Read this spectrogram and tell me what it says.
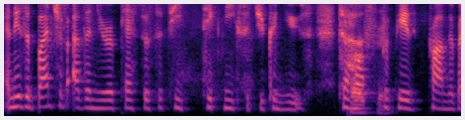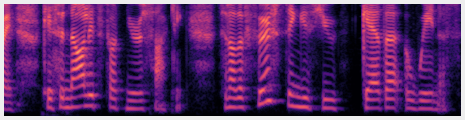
and there's a bunch of other neuroplasticity techniques that you can use to Perfect. help prepare prime the brain. Okay, so now let's start neurocycling. So now the first thing is you gather awareness.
